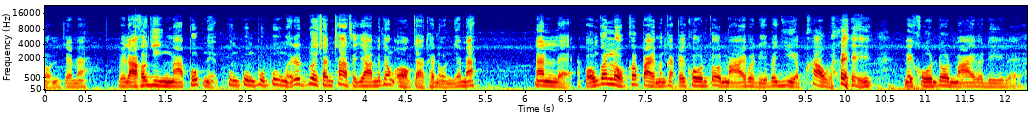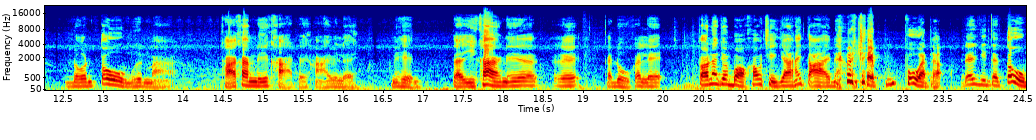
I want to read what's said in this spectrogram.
นนใช่ไหมเวลาเขายิงมาปุ๊บเนี่ยปุ้งปุ้งปุ้งปุ้งแล้วด้วยชันชาติสยานไม่ต้องออกจากถนนใช่ไหม นั่นแหละ ผมก็หลบเข้าไปมันก็ไปโคนต้นไม้พอดีไปเหยียบเข้าไปในโคนต้นไม้พอดีเลย โดนตู้มึนมา ขาข้างนี้ขาดไปหายไปเลย ไม่เห็น แต่อีกข้างนี้เละกระดูกก็เละ ตอนนั้นจนบอกเขาฉีดยาให้ตายนะมันเจ็บปวดอะได้ยินแต่ตุ้ม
